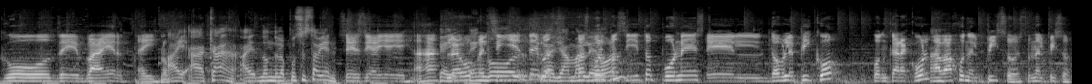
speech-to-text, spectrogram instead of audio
Godebaert. Ahí. Ahí, acá, ahí, donde lo puse está bien. Sí, sí, ahí, ahí. Ajá. Luego el siguiente, vas, vas por el pasillito, pones el doble pico con caracol Ah. abajo en el piso. Está en el piso.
